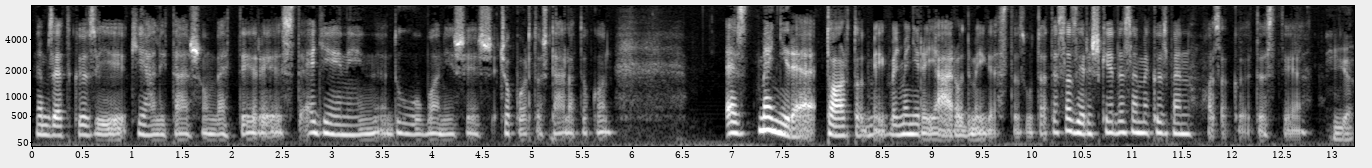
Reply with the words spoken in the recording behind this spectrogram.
nemzetközi kiállításon vettél részt, egyénin, duóban is, és csoportos tárlatokon. Ez mennyire tartod még, vagy mennyire járod még ezt az utat? Ezt azért is kérdezem, mert közben hazaköltöztél. Igen.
